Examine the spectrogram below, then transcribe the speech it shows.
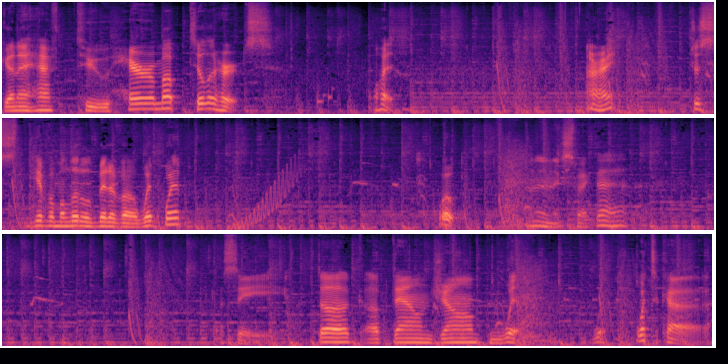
Gonna have to hair him up till it hurts. What? Alright. Just give him a little bit of a whip whip. Whoa. I didn't expect that. Let's see. Duck, up, down, jump, and whip. Whip. Whataka.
